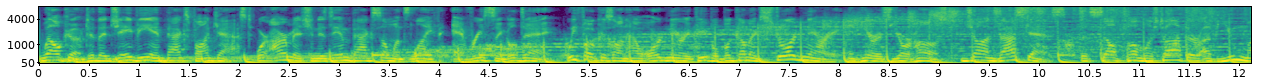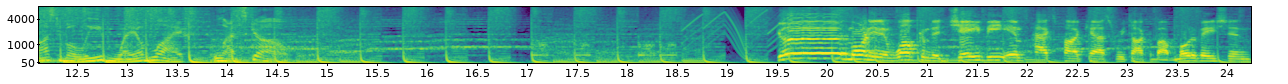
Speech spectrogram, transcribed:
Welcome to the JV Impacts Podcast, where our mission is to impact someone's life every single day. We focus on how ordinary people become extraordinary. And here is your host, John Vasquez, the self published author of You Must Believe Way of Life. Let's go. Good morning and welcome to JV Impacts Podcast, where we talk about motivation,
